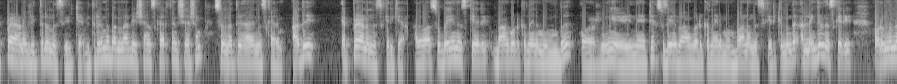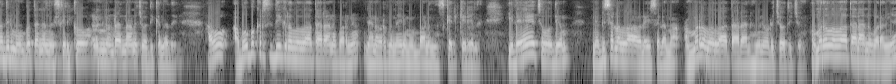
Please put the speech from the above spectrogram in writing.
എപ്പോഴാണ് വിത്രു നിസ്കരിക്കുക? വിത്രു എന്ന് പറഞ്ഞാൽ ഇഷാ നിസ്കാരത്തിന് ശേഷം സുന്നത്ത് നിസ്കാരം. അത് എപ്പോഴാണ് നിസ്കരിക്കുക? അഥവാ സുബൈ നിസ്കരി ബാങ്ക് കൊടുക്കുന്നതിന് മുമ്പ് ഉറങ്ങി എഴുന്നേറ്റ് സുബൈ ബാങ്ക് കൊടുക്കുന്നതിന് മുമ്പാണ് നിസ്കരിക്കുന്നത്? അല്ലെങ്കിൽ നിസ്കരി ഉറങ്ങുന്നതിന് മുമ്പ് തന്നെ നിസ്കരിക്കുന്നുണ്ട് എന്നാണ് ചോദിക്കുന്നത്. അപ്പോൾ അബൂബക്കർ സിദ്ദീഖ് താലാന് പറഞ്ഞു ഞാൻ ഉറങ്ങുന്നതിന് മുമ്പാണ് നിസ്കരിക്കരുതെന്ന് ഇതേ ചോദ്യം നബി സല്ലല്ലാഹു അലൈഹി സ്വലമ അമർ അള്ളാഹ് താലാൻഹുവിനോട് ചോദിച്ചു. ഉമർ അള്ളാഹ് താലാൻഹു പറഞ്ഞ്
